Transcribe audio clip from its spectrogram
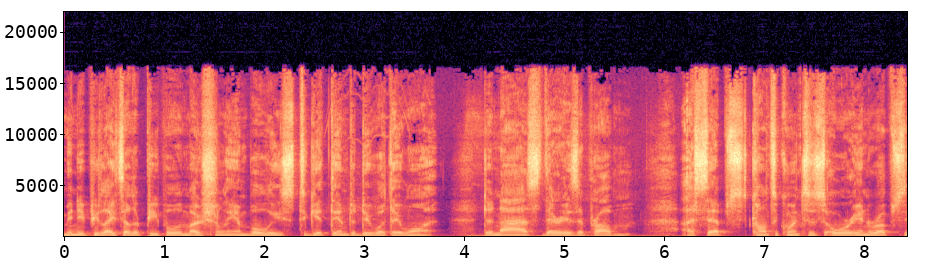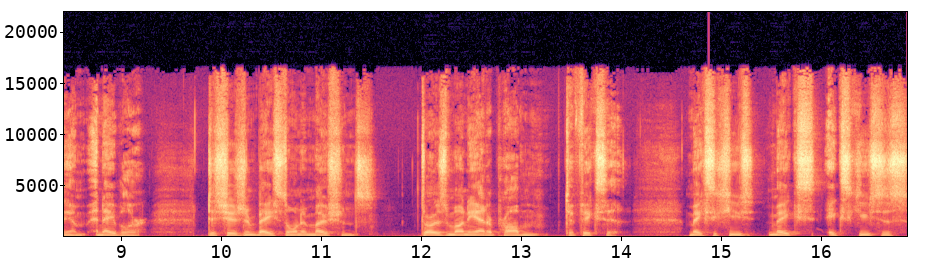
manipulates other people emotionally and bullies to get them to do what they want, denies there is a problem, accepts consequences or interrupts them, enabler, decision based on emotions, throws money at a problem to fix it, makes excuse makes excuses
